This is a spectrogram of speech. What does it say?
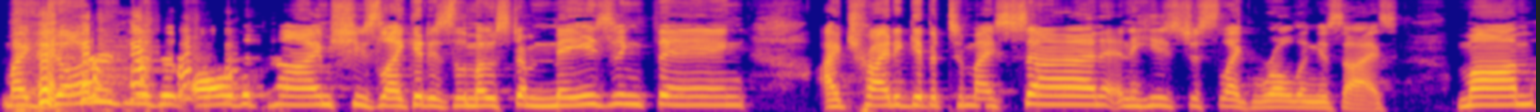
My daughter does it all the time. She's like, it is the most amazing thing. I try to give it to my son, and he's just like rolling his eyes. Mom,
